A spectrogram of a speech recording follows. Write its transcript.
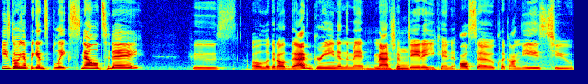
He's going up against Blake Snell today, who's oh look at all that green in the ma- mm-hmm. matchup data. You can also click on these to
